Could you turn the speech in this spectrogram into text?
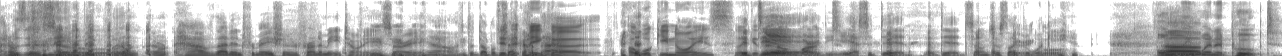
I don't Was think so. named Bigfoot? I don't. I don't have that information in front of me, Tony. Sorry. Yeah, I'll have to double Did check it on make that. a, a Wookiee noise? Like, it is that how it did. barked? Yes, it did. It did. Sounds just like the Very cool. Only Um, when it pooped.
